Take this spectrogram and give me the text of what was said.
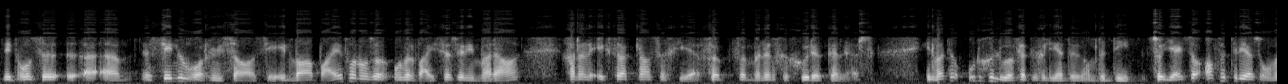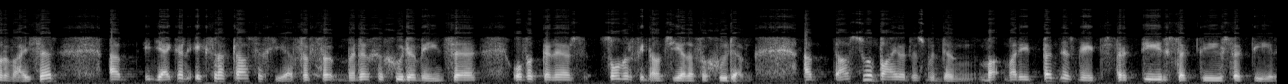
met ons 'n uh, uh, uh, sendingorganisasie en waar baie van ons onderwysers in die middag gaan hulle ekstra klasse gee vir vir minder gegoede kinders en wat 'n ongelooflike geleentheid om te dien. So jy sou afgetree as onderwyser, um, en jy kan ekstra klasse gee vir, vir minder gegoede mense of vir kinders sonder finansiële vergoeding. Um, Daar's so baie wat ons moet ding, maar maar die punt is net struktuur, struktuur, struktuur.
